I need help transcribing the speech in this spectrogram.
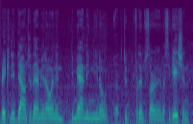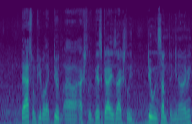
breaking it down to them, you know, and then demanding you know uh, to, for them to start an investigation. That's when people are like, dude, uh, actually this guy is actually doing something. You know what I mean?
